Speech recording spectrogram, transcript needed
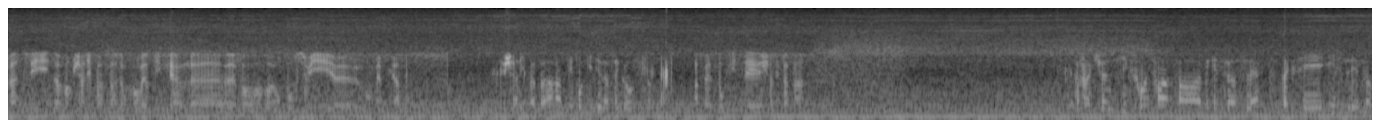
Batterie, Novembre Charlie Papa, donc en vertical, euh, VOR, euh, on poursuit euh, au même cap. Charlie Papa, rappelez pour quitter la fréquence. Appel pour quitter Charlie Papa. Fraction 6145, avec first left, taxi East Apron.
